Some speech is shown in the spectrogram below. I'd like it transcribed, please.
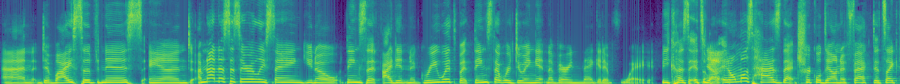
and divisiveness. And I'm not necessarily saying, you know, things that I didn't agree with, but things that were doing it in a very negative way because it's yeah. it almost has that trickle down effect. It's like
